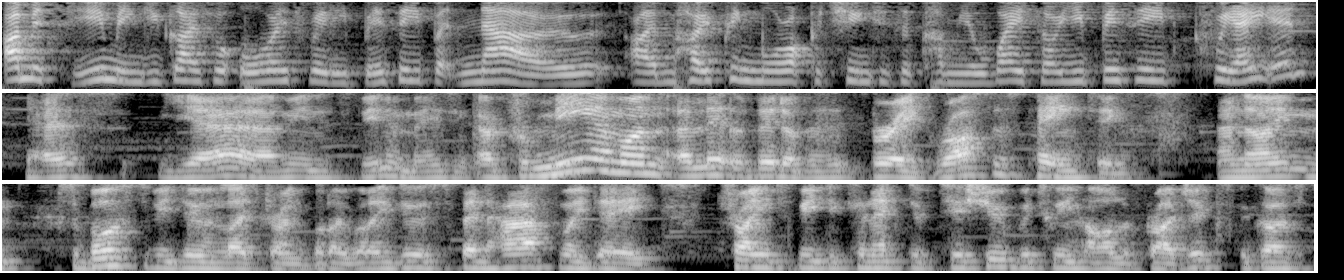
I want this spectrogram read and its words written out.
I'm assuming you guys were always really busy, but now I'm hoping more opportunities have come your way. So are you busy creating? yes, yeah. I mean, it's been amazing. Uh, for me, I'm on a little bit of a break. Ross is painting, and I'm supposed to be doing life drawing, but I, what I do is spend half my day trying to be the connective tissue between all the projects because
